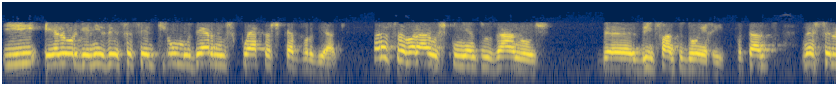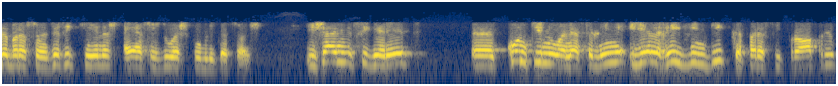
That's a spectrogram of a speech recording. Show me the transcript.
e ele organiza em 61 modernos poetas cabo-verdianos, para celebrar os 500 anos de, de Infante Dom Henrique. Portanto, nas celebrações henriquinas, a essas duas publicações. E Jaime Figueiredo continua nessa linha e ele reivindica para si próprio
